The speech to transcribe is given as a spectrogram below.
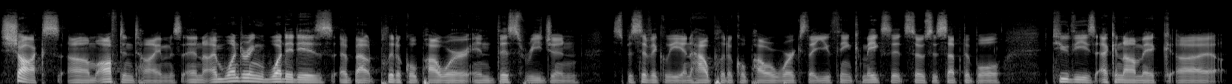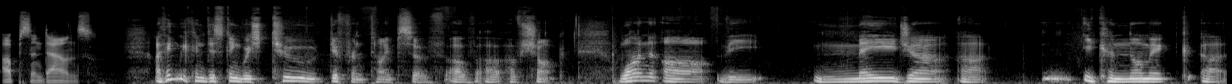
shocks, um, oftentimes. And I'm wondering what it is about political power in this region specifically and how political power works that you think makes it so susceptible to these economic uh, ups and downs. I think we can distinguish two different types of, of, of shock. One are the major uh, economic uh,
